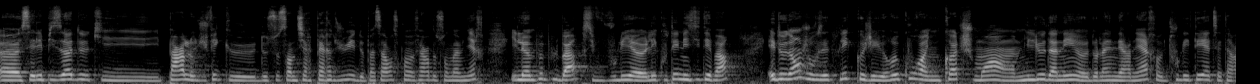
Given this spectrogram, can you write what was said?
Euh, c'est l'épisode qui parle du fait que de se sentir perdu et de pas savoir ce qu'on veut faire de son avenir. Il est un peu plus bas. Si vous voulez l'écouter, n'hésitez pas. Et dedans, je vous explique que j'ai eu recours à une coach, moi, en milieu d'année de l'année dernière, tout l'été, etc.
